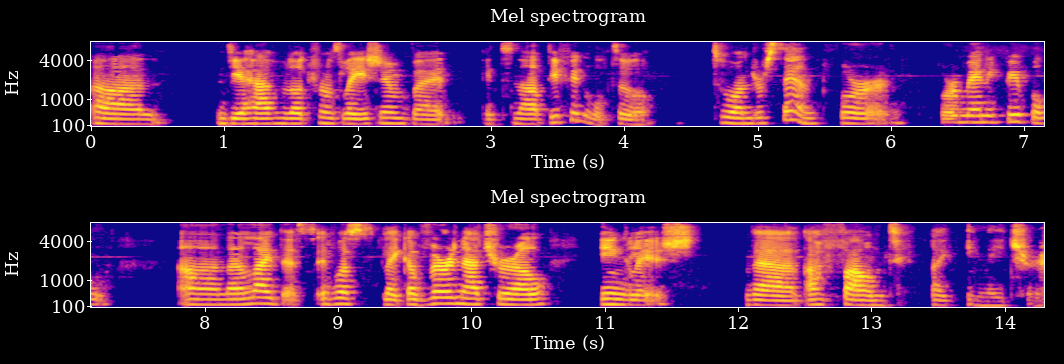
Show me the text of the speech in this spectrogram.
uh, you have no translation, but it's not difficult to to understand for for many people. And I like this. It was like a very natural English that I found like in nature.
